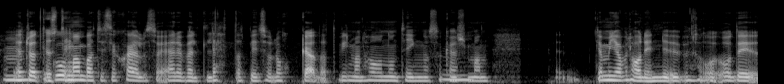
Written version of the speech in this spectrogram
Jag tror att just går det. man bara till sig själv så är det väldigt lätt att bli så lockad. Att vill man ha någonting och så Mm. kanske man Ja men jag vill ha det nu och, och det,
